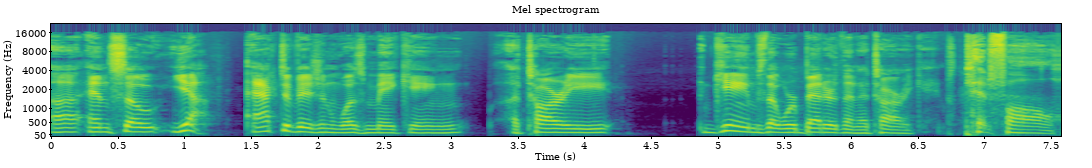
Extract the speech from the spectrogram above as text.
uh, and so yeah, Activision was making Atari games that were better than Atari games. Pitfall.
